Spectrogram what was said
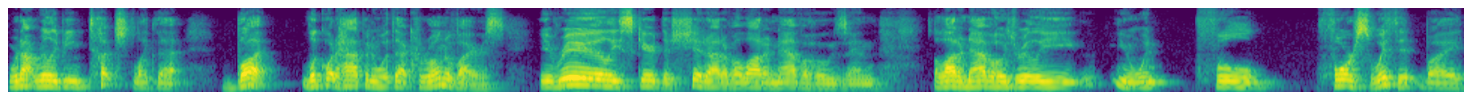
we're not really being touched like that. But look what happened with that coronavirus. It really scared the shit out of a lot of Navajos, and a lot of Navajos really, you know, went full force with it by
